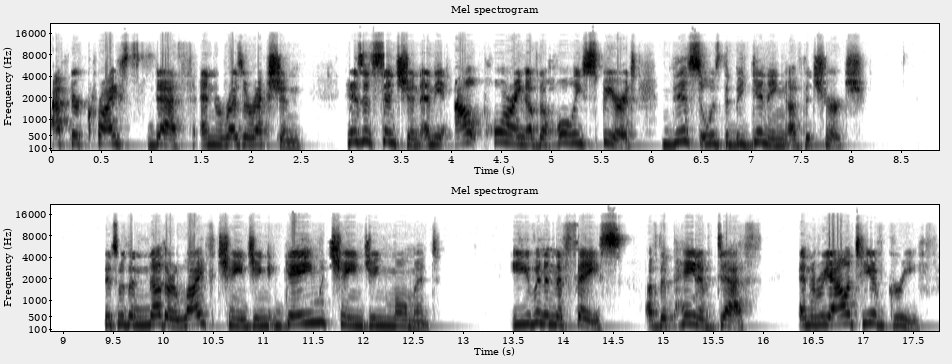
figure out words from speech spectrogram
After Christ's death and resurrection, his ascension and the outpouring of the Holy Spirit, this was the beginning of the church. This was another life changing, game changing moment. Even in the face of the pain of death and the reality of grief,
